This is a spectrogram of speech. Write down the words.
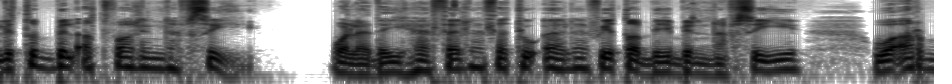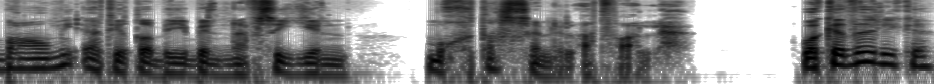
لطب الأطفال النفسي ولديها ثلاثة آلاف طبيب نفسي وأربعمائة طبيب نفسي مختص للأطفال. وكذلك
